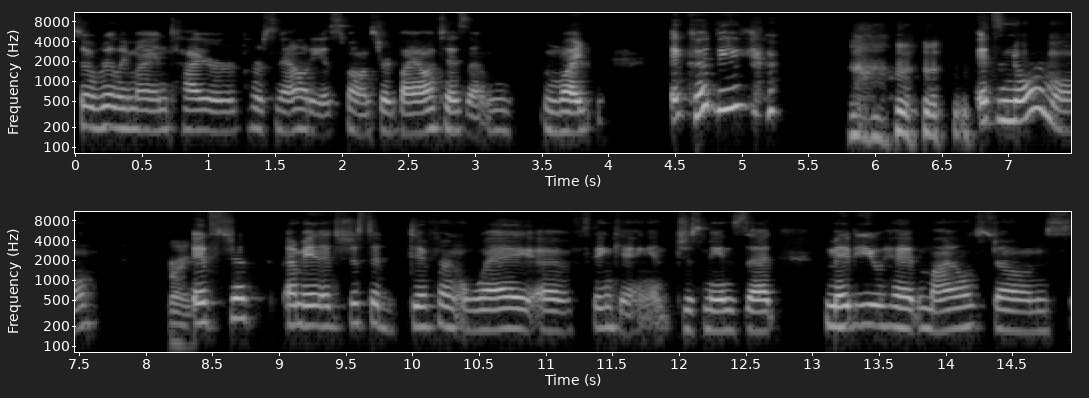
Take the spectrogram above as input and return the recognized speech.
so really, my entire personality is sponsored by autism. I'm like, it could be. it's normal. Right. It's just, I mean, it's just a different way of thinking. It just means that maybe you hit milestones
